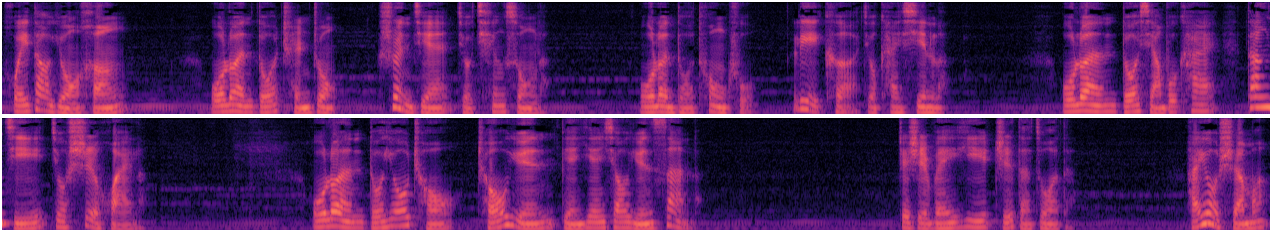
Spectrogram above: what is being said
回到永恒，无论多沉重，瞬间就轻松了；无论多痛苦，立刻就开心了；无论多想不开，当即就释怀了；无论多忧愁，愁云便烟消云散了。这是唯一值得做的。还有什么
